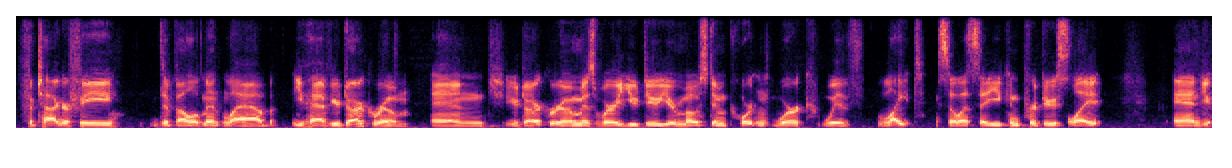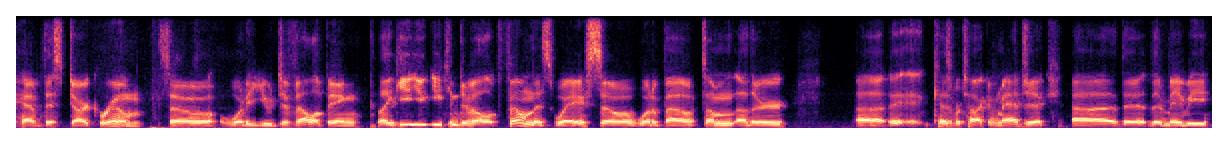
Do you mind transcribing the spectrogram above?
photography development lab, you have your dark room. And your dark room is where you do your most important work with light. So let's say you can produce light and you have this dark room. So what are you developing? Like you, you can develop film this way. So what about some other because uh, we're talking magic, uh, there maybe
